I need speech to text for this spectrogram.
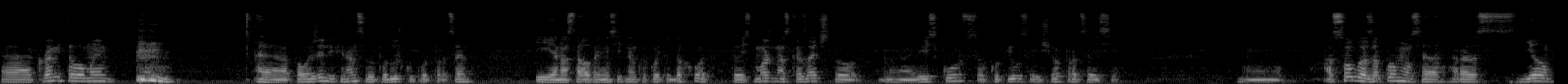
А, кроме того, мы а, положили финансовую подушку под процент, и она стала приносить нам какой-то доход. То есть можно сказать, что весь курс окупился еще в процессе. Особо запомнился раздел,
